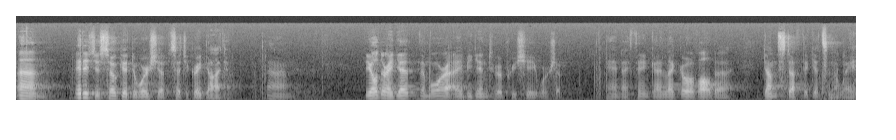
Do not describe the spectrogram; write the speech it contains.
Um, it is just so good to worship such a great God. Um, the older I get, the more I begin to appreciate worship. And I think I let go of all the dumb stuff that gets in the way.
